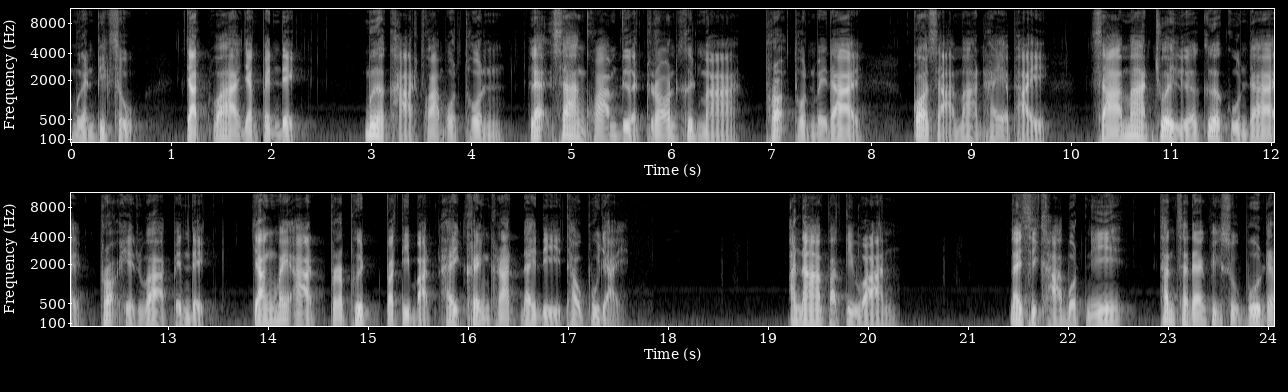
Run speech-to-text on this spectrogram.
เหมือนภิกษุ จัดว่ายังเป็นเด็ก เมื่อขาดความอดทน และสร้างความเดือดร้อนขึ้นมา เพราะทนไม่ได้ ก็สามารถให้อภัย สามารถช่วยเหลือเกื้อกูลได้ เพราะเห็นว่าเป็นเด็ก ยังไม่อาจประพฤติปฏิบัติให้เคร่งครัดได้ดีเท่าผู้ใหญ่ อนาปฏิวานในสิกขาบทนี้ท่านแสดงภิกษุผู้ได้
